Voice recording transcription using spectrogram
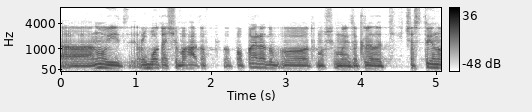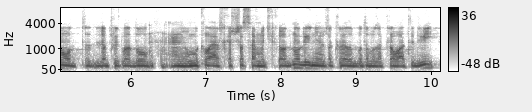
Е, Ну і робота ще багато попереду, тому що ми закрили тільки частину. От для прикладу, Миколаївське шосе ми тільки одну лінію закрили, будемо закривати дві.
